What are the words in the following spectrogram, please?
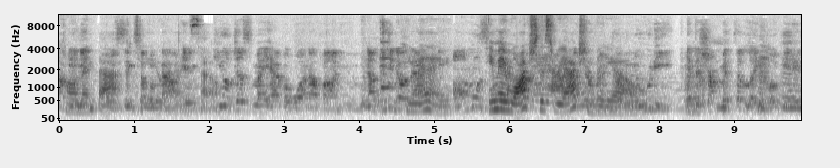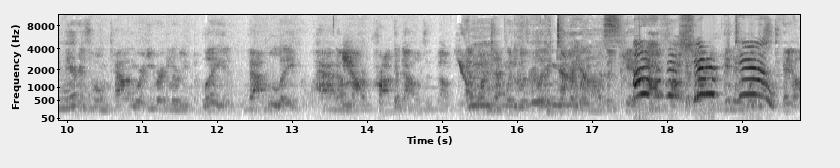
comment back to you about guys, so. He'll just may have a one up on you. Now, did you know He that may. almost He may watch this reaction video. Modi in the Sharmishtha Lake located near his hometown where he regularly played. That lake had a lot of crocodiles in them. And one time when he was playing near the lake as a kid, I a have a crocodile shark hit him with his tail,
